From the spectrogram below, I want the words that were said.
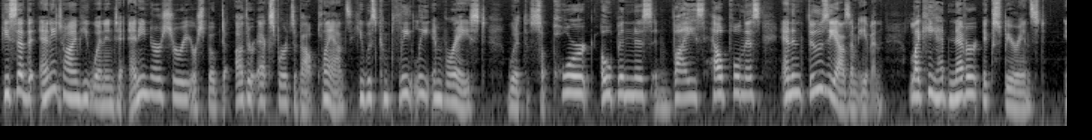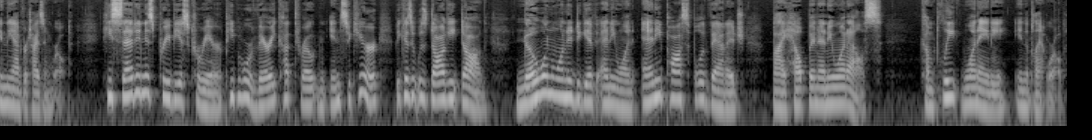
He said that anytime he went into any nursery or spoke to other experts about plants, he was completely embraced with support, openness, advice, helpfulness, and enthusiasm, even, like he had never experienced in the advertising world. He said in his previous career, people were very cutthroat and insecure because it was dog eat dog. No one wanted to give anyone any possible advantage by helping anyone else. Complete 180 in the plant world.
